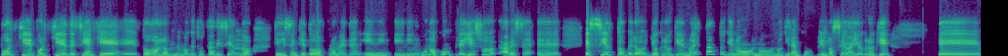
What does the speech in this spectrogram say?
¿Por qué? Porque decían que eh, todo lo mismo que tú estás diciendo, que dicen que todos prometen y, ninguno cumple. Y eso a veces eh, es cierto, pero yo creo que no es tanto que no, no, quieran cumplirlo, Seba. Yo creo que, eh,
